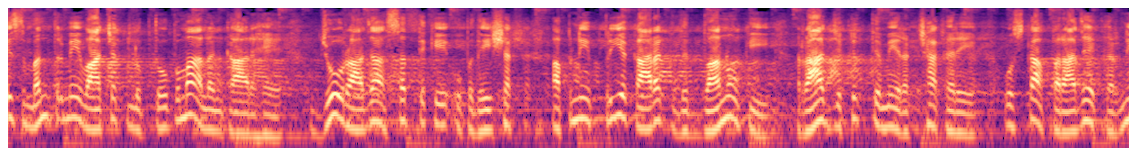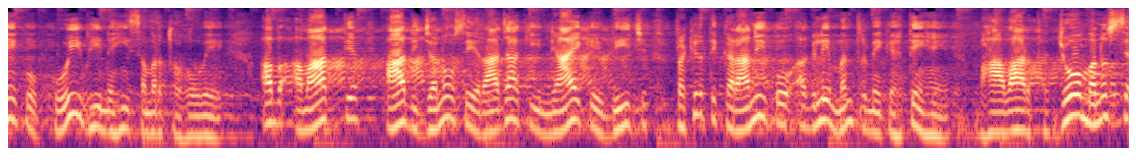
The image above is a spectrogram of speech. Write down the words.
इस मंत्र में वाचक् लुप्तोपमा अलंकार है। जो राजा सत्य के उपदेशक, अपने प्रिय कारक विद्वानों की राज्य कृत्य में रक्षा करे, उसका पराजय करने को कोई भी नहीं समर्थ होवे। अब अमात्य आदि जनों से राजा की न्याय के बीच प्रकृति कराने को अगले मंत्र में कहते हैं, भावार्थ, जो मनुष्य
